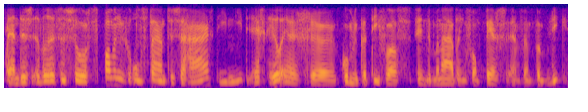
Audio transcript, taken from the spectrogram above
En dus er is een soort spanning ontstaan tussen haar... die niet echt heel erg eh, communicatief was in de benadering van pers en van publiek...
